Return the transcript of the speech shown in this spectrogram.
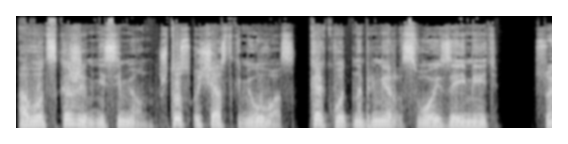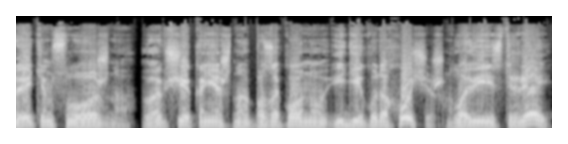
«А вот скажи мне, Семен, что с участками у вас? Как вот, например, свой заиметь?» «С этим сложно. Вообще, конечно, по закону иди куда хочешь, лови и стреляй.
